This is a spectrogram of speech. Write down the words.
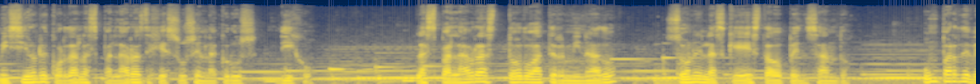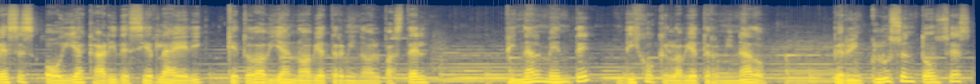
me hicieron recordar las palabras de Jesús en la cruz. Dijo, las palabras todo ha terminado son en las que he estado pensando. Un par de veces oí a Cari decirle a Eric que todavía no había terminado el pastel. Finalmente dijo que lo había terminado, pero incluso entonces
